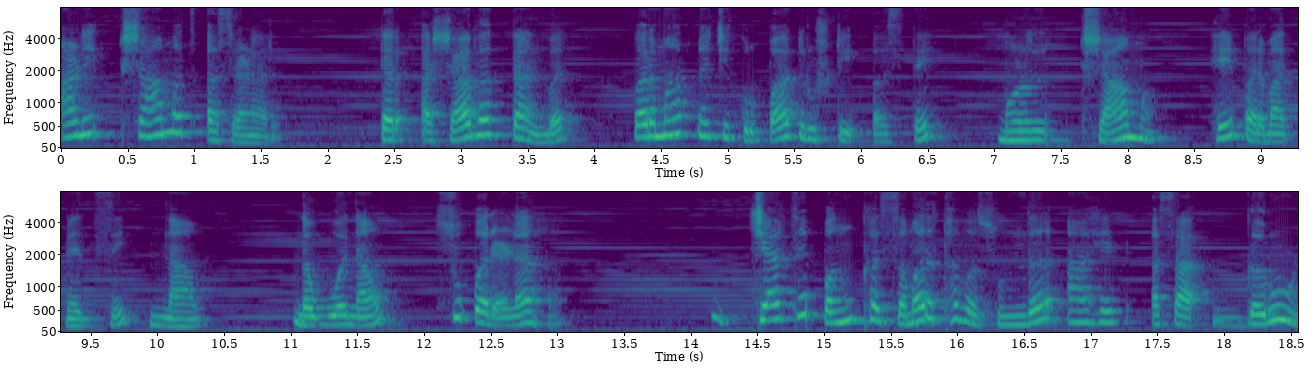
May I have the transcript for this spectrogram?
आणि क्षामच असणार. तर अशा भक्तांवर परमात्म्याची कृपादृष्टी असते म्हणून क्षाम हे परमात्म्याचे नाव. नववं नाव सुपर्ण. ज्याचे पंख समर्थ व सुंदर आहेत असा गरुड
